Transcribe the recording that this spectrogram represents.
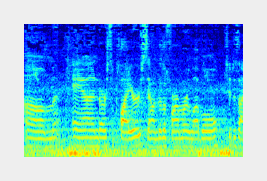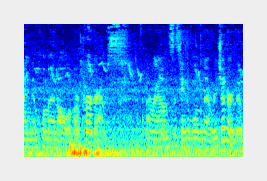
um, and our suppliers down to the farmer level to design and implement all of our programs around sustainable and regenerative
